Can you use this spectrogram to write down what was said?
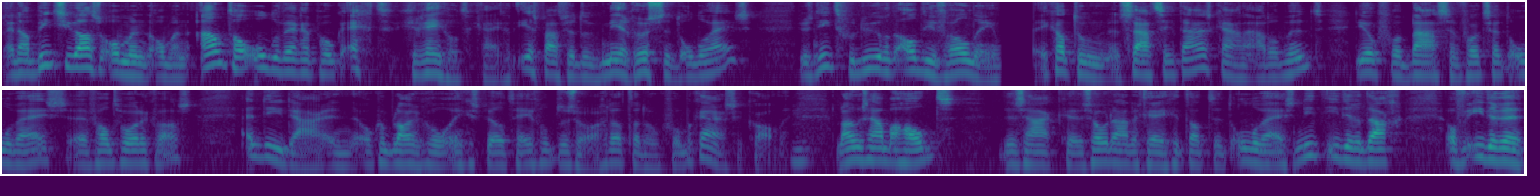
Mijn ambitie was om een, om een aantal onderwerpen ook echt geregeld te krijgen. In de eerste plaats wilde ik meer rust in het onderwijs. Dus niet voortdurend al die veranderingen. Ik had toen een staatssecretaris, Karen Adelmunt, die ook voor het basis- en voortgezet onderwijs eh, verantwoordelijk was. En die daarin ook een belangrijke rol in gespeeld heeft om te zorgen dat dat ook voor elkaar is gekomen. Hm. Langzamerhand de zaak uh, zodanig geregeld dat het onderwijs niet iedere dag of iedere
